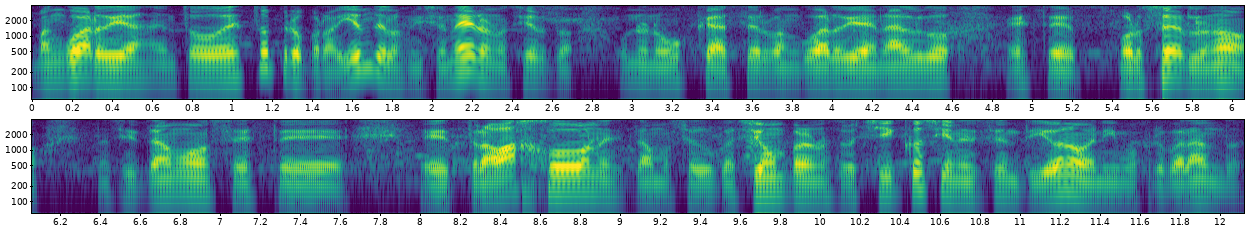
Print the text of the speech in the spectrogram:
vanguardia en todo esto, pero para bien de los misioneros, ¿no es cierto? Uno no busca vanguardia en algo este, por serlo, no. Necesitamos este, eh, trabajo, necesitamos educación para nuestros chicos y en ese sentido nos venimos preparando.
